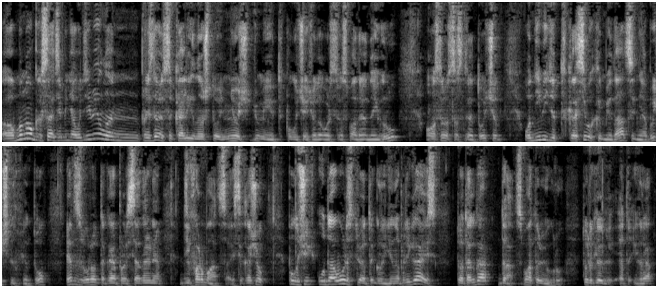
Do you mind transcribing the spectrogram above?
Э, много, кстати, меня удивило. Признается Калина, что не очень умеет получать удовольствие, смотря на игру. Он равно сосредоточен. Он не видит красивых комбинаций, необычных финтов. Это своего рода такая профессиональная деформация. Если хочу получить удовольствие от игры, не напрягаясь, то тогда, да, смотрю игру. Только это игра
